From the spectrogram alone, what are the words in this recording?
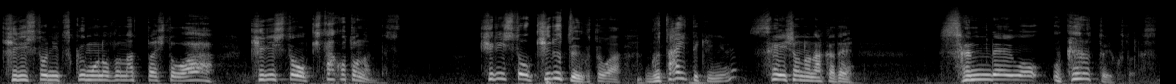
キリストにつくものとなった人はキリストを着たことなんです。キリストを着るということは具体的にね聖書の中で洗礼を受けるということです。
